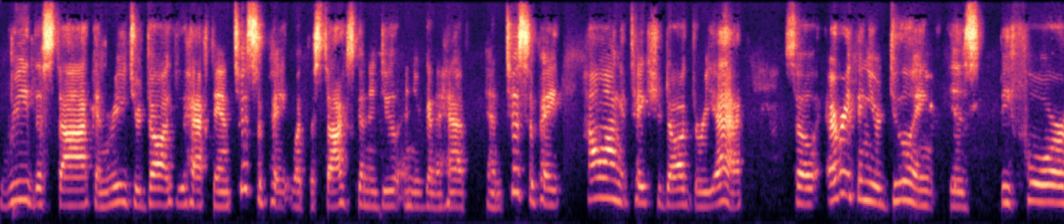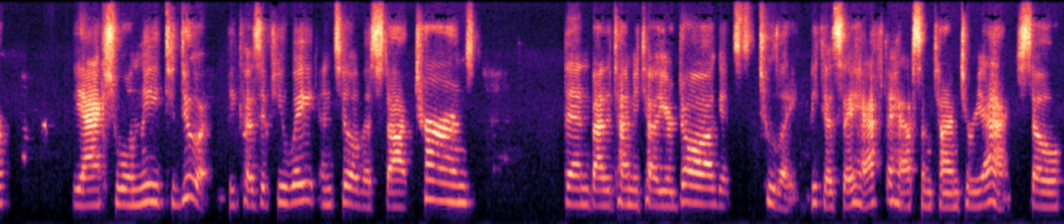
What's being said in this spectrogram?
read the stock and read your dog, you have to anticipate what the stock's going to do, and you're going to have anticipate how long it takes your dog to react. So everything you're doing is before the actual need to do it. Because if you wait until the stock turns, then by the time you tell your dog, it's too late because they have to have some time to react. So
